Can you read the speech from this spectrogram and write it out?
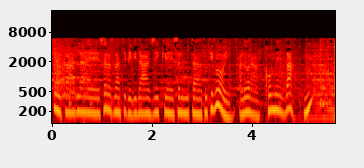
Chi vi parla è Sarasvati Devidasi che saluta tutti voi. Allora, come va? hm?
